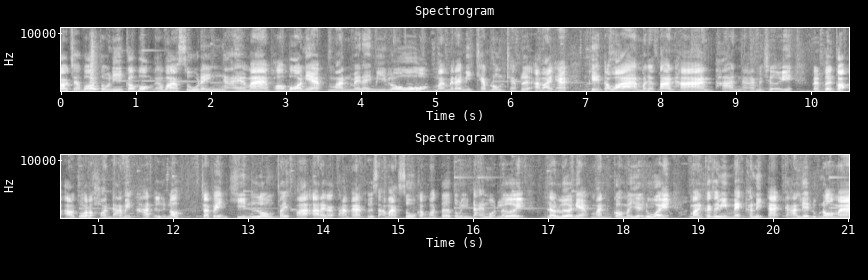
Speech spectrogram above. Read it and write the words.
กับเจ้าบอสตัวนี้ก็บอกแล้วว่าสู้ได้ง่ายมากเพราะบอสเนี่ยมันไม่ได้มีโล่ มันไม่ได้มีแคปลงแคปเลือดอะไรฮะเพียงแต่ว่ามันจะต้านทานธาตุน้ำไม่เฉยเพื่อนๆก็เอาตัวละครดาเมจธาตุอื่นเนาะ จะเป็นหินลมไฟฟ้าอะไรก็ตามฮะคือสามารถสู้กับมอนเตอร์ตัวนี้ได้หมดเลย แล้วเลือดเนี่ยมันก็มาเยอะด้วย มันก็จะมีเมคานิกฮะการเรียกลูกน้องมา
